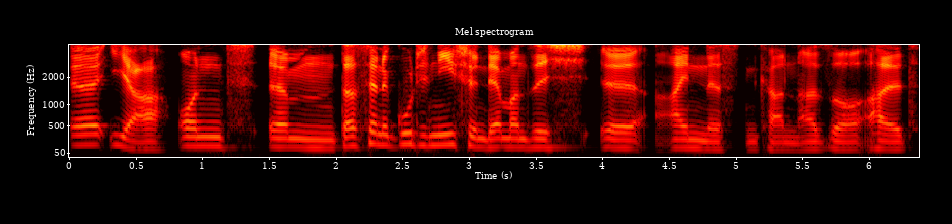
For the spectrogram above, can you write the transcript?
Äh, ja, und ähm, das ist ja eine gute Nische, in der man sich äh, einnisten kann. Also halt,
